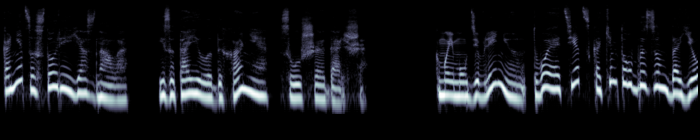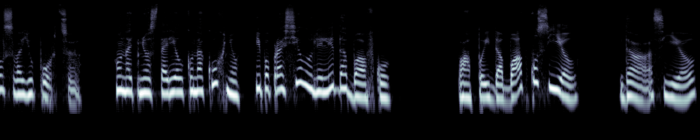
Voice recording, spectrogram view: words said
Конец истории я знала и затаила дыхание, слушая дальше. К моему удивлению, твой отец каким-то образом доел свою порцию. Он отнес тарелку на кухню и попросил у Лили добавку. «Папа и добавку съел?» «Да, съел».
